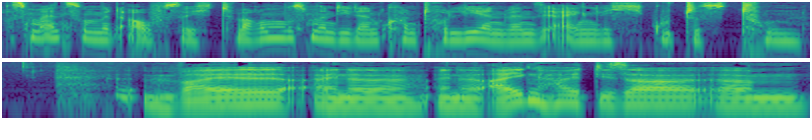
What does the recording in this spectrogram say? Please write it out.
Was meinst du mit Aufsicht? Warum muss man die dann kontrollieren, wenn sie eigentlich Gutes tun? Weil eine, eine Eigenheit dieser ähm,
